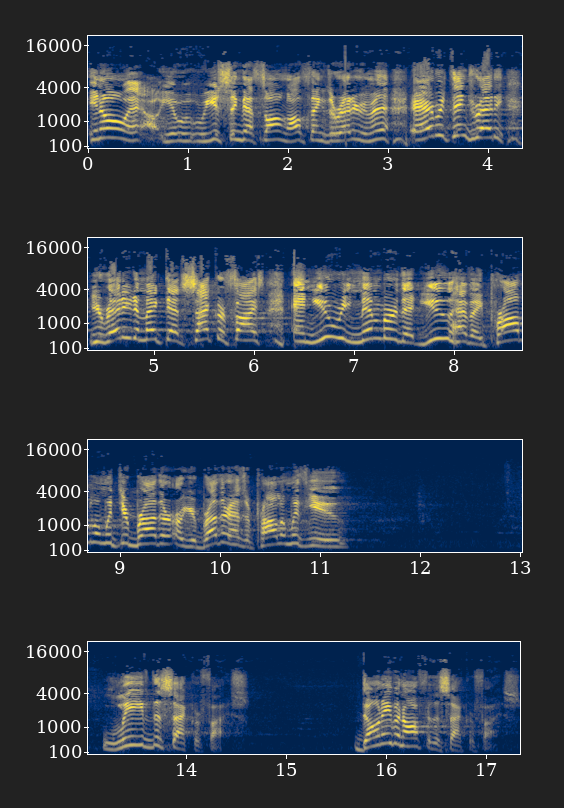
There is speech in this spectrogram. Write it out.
You know, eh, you, you sing that song, All Things Are Ready. Remember? Everything's ready. You're ready to make that sacrifice, and you remember that you have a problem with your brother, or your brother has a problem with you. Leave the sacrifice. Don't even offer the sacrifice.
